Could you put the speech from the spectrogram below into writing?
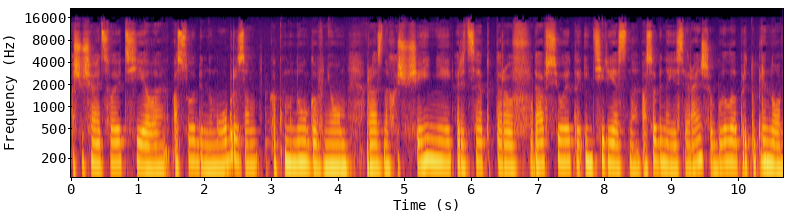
ощущает свое тело особенным образом, как много в нем разных ощущений, рецепторов, да, все это интересно, особенно если раньше было притуплено.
